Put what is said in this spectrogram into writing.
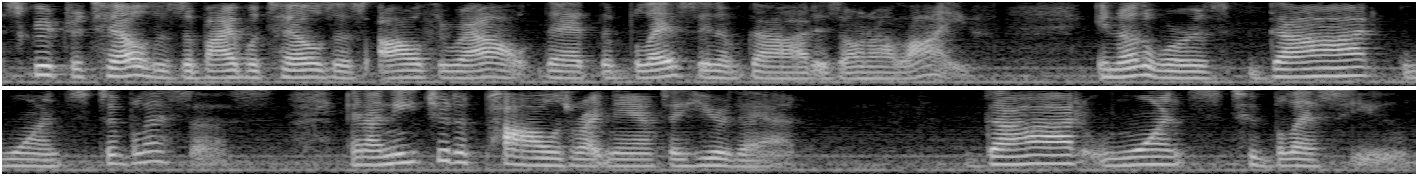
Scripture tells us, the Bible tells us all throughout that the blessing of God is on our life. In other words, God wants to bless us. And I need you to pause right now to hear that. God wants to bless you.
